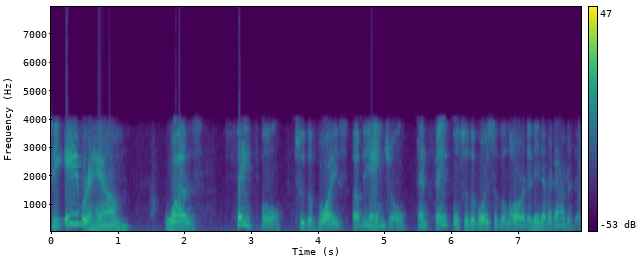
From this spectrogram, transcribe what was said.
See, Abraham was faithful to the voice of the angel and faithful to the voice of the Lord, and he never doubted it.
